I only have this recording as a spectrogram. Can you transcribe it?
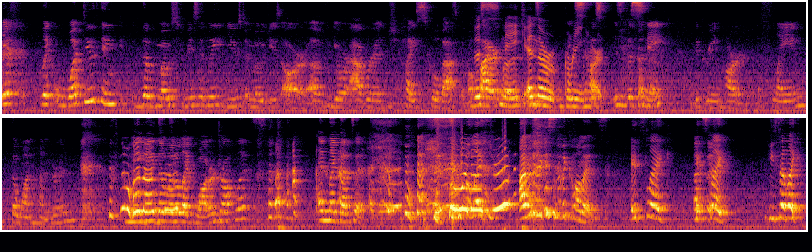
if like, what do you think the most recently used emojis are of your average high school basketball? the fire snake emoji. and the green the- heart. Is the snake, the green heart, the flame, the 100. the no, 100. the little like water droplets. and like that's it. like, I'm gonna take this to the comments. It's like that's it's it. like he said like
